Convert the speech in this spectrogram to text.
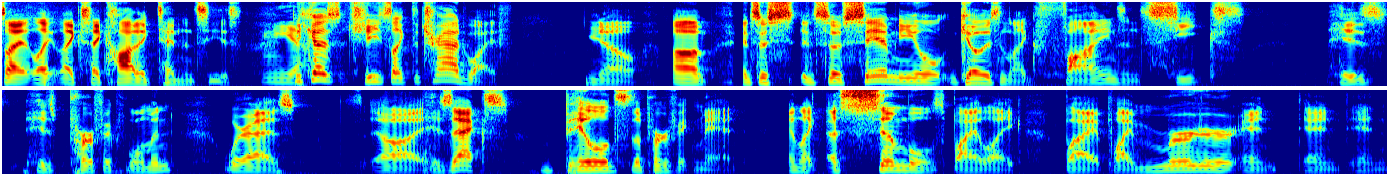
like like psychotic tendencies Yeah. because she's like the trad wife, you know. Um, and so and so Sam Neill goes and like finds and seeks his his perfect woman, whereas uh, his ex builds the perfect man and like assembles by like by by murder and and and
